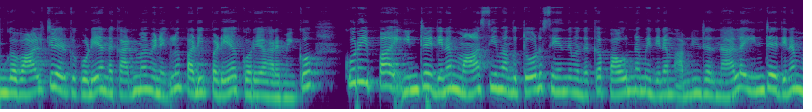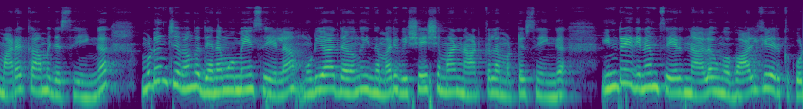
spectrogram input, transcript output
உங்கள் வாழ்க்கையில் இருக்கக்கூடிய அந்த கர்ம வினைகளும் படிப்படியாக குறைய ஆரம்பிக்கும். குறிப்பாக இன்றைய தினம் மாசி மகத்தோடு சேர்ந்து வந்திருக்க பௌர்ணமி தினம் அப்படின்றதுனால இன்றைய தினம் மறக்காமல் இதை செய்யுங்க. முடிஞ்சவங்க தினமுமே செய்யலாம். முடியாதவங்க இந்த மாதிரி விசேஷமான நாட்களை மட்டும் செய்யுங்க. இன்றைய தினம் செய்கிறதுனால உங்கள் வாழ்க்கையில் இருக்கக்கூடிய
